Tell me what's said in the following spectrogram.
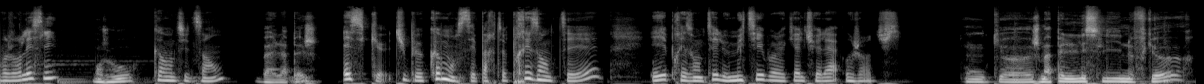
Bonjour Leslie. Bonjour. Comment tu te sens? Bah, La pêche. Est-ce que tu peux commencer par te présenter et présenter le métier pour lequel tu es là aujourd'hui? Donc, euh, je m'appelle Leslie Neufcoeur.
